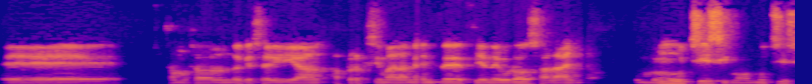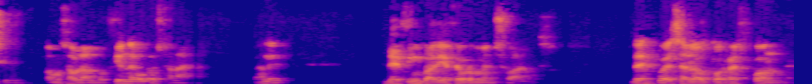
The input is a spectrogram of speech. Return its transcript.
Eh, estamos hablando que serían aproximadamente 100 euros al año. Muchísimo, muchísimo. Estamos hablando 100 euros al año, ¿vale? De 5 a 10 euros mensuales. Después, el autorresponde.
